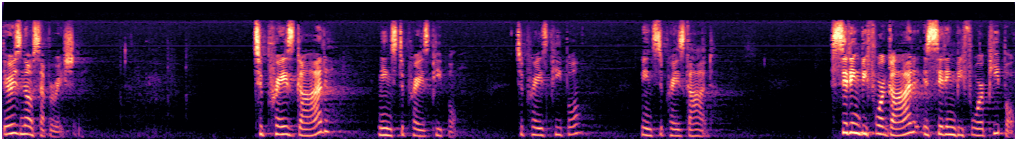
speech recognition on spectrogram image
There is no separation. To praise God means to praise people. To praise people means to praise God. Sitting before God is sitting before people.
